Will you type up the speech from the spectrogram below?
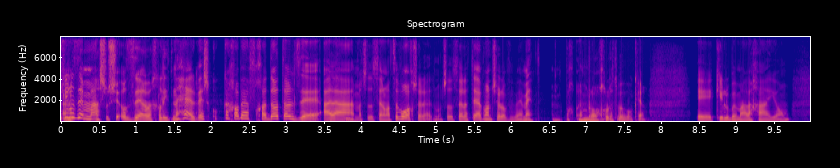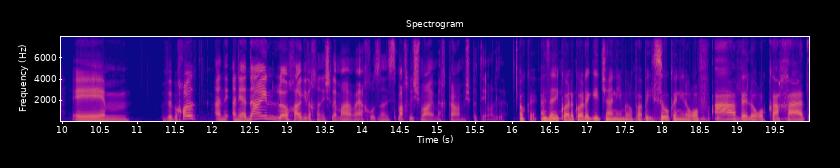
כאילו זה משהו שעוזר לך להתנהל, ויש כל כך הרבה הפחדות על זה, על ה, מה שזה עושה למצב רוח של הילד, מה שזה עושה לתיאבון שלו, ובאמת, הן לא אוכלות בבוקר. אה, כאילו במהלך היום. אה, ובכל זאת, אני, אני עדיין לא יכולה להגיד לך שאני שלמה ב-100%, אז אני אשמח לשמוע ממך כמה משפטים על זה. אוקיי, אז אני קודם כל אגיד שאני מרפאה בעיסוק, אני לא רופאה ולא רוקחת,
